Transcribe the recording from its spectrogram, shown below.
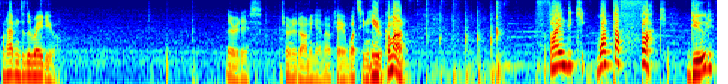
What happened to the radio? There it is. Turn it on again. Okay, what's in here? Come on! Find the key. What the fuck, dude?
